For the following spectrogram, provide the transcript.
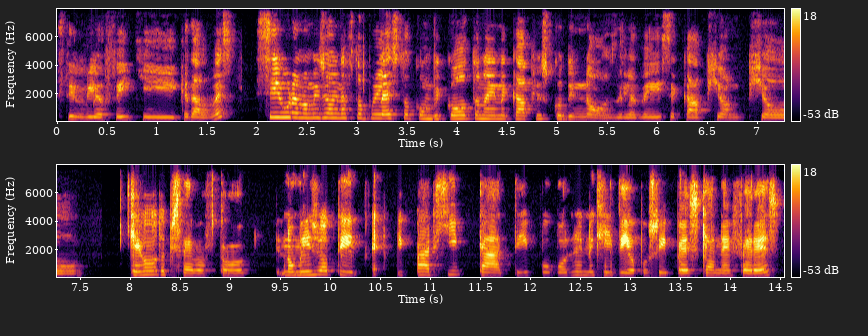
στη βιβλιοθήκη, κατάλαβες. Σίγουρα νομίζω είναι αυτό που λες το κομβικό το να είναι κάποιος κοντινός, δηλαδή σε κάποιον πιο... Και εγώ το πιστεύω αυτό. Νομίζω ότι ε, υπάρχει κάτι που μπορεί να είναι κλειδί, όπως είπες και ανέφερες,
